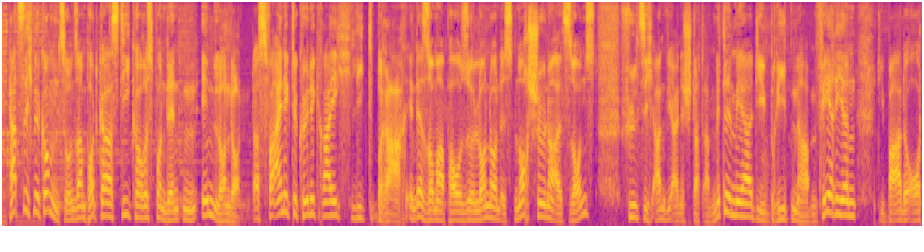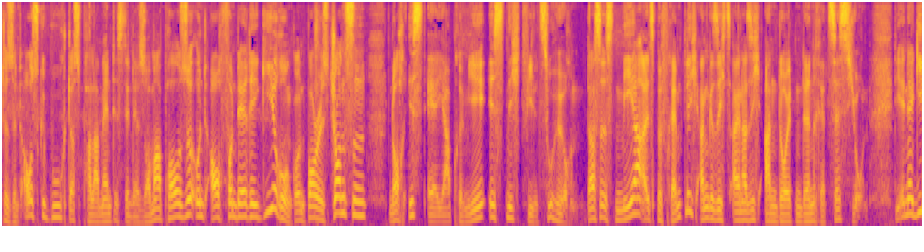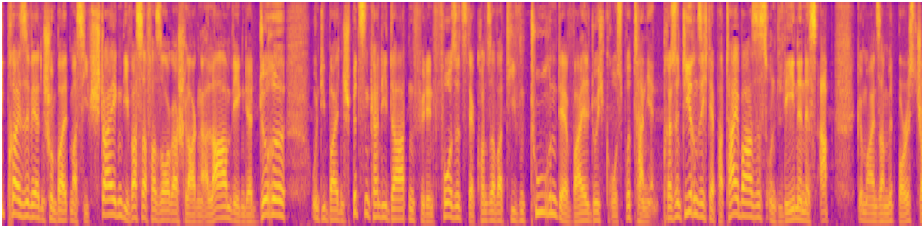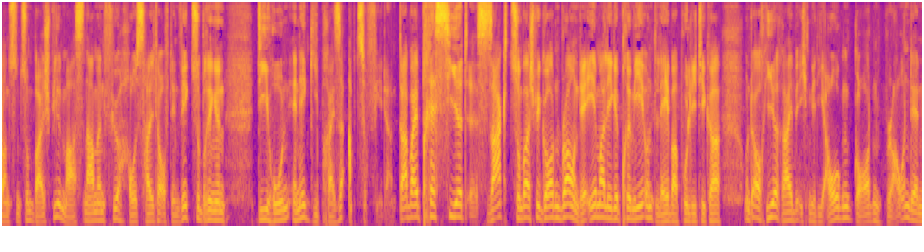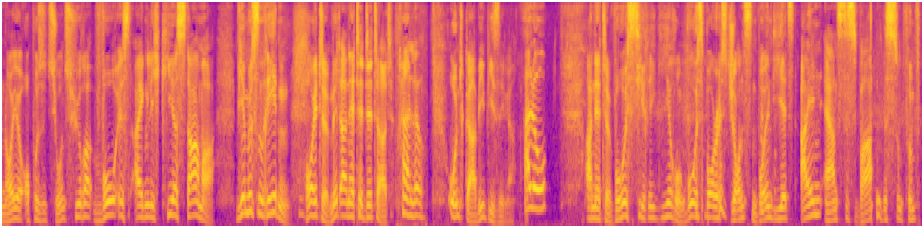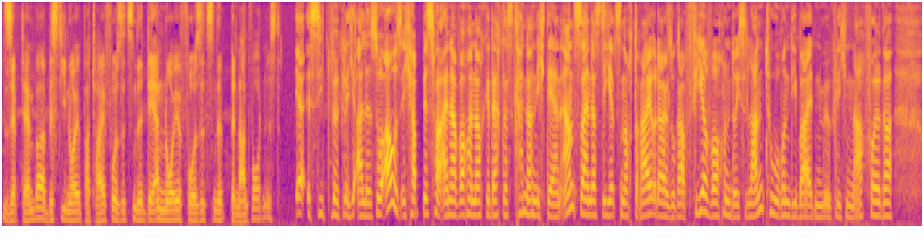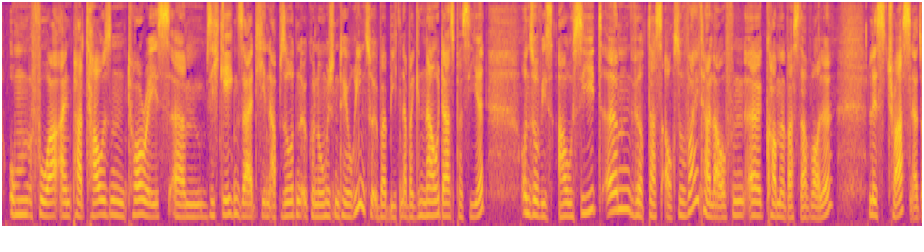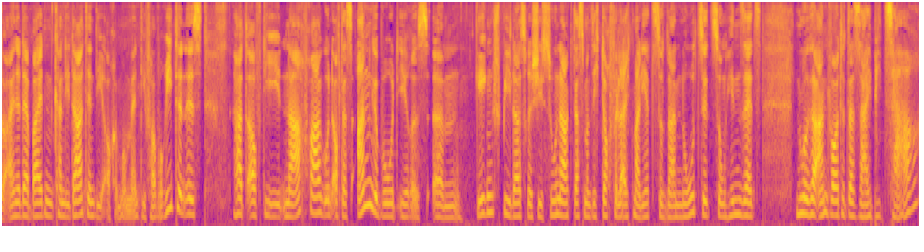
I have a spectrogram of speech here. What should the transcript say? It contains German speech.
Herzlich willkommen zu unserem Podcast Die Korrespondenten in London. Das Vereinigte Königreich liegt brach in der Sommerpause. London ist noch schöner als sonst, fühlt sich an wie eine Stadt am Mittelmeer. Die Briten haben Ferien, die Badeorte sind ausgebucht, das Parlament ist in der Sommerpause und auch von der Regierung und Boris Johnson, noch ist er ja Premier, ist nicht viel zu hören. Das ist mehr als befremdlich angesichts einer sich andeutenden Rezession. Die Energiepreise werden schon bald massiv steigen, die Wasserversorgung Versorger schlagen Alarm wegen der Dürre und die beiden Spitzenkandidaten für den Vorsitz der konservativen touren derweil durch Großbritannien, präsentieren sich der Parteibasis und lehnen es ab, gemeinsam mit Boris Johnson zum Beispiel Maßnahmen für Haushalte auf den Weg zu bringen, die hohen Energiepreise abzufedern. Dabei pressiert es, sagt zum Beispiel Gordon Brown, der ehemalige Premier und Labour-Politiker. Und auch hier reibe ich mir die Augen. Gordon Brown, der neue Oppositionsführer. Wo ist eigentlich Keir Starmer? Wir müssen reden. Heute Heute mit Annette Dittert. Hallo. Und Gabi Biesinger. Hallo. Annette, wo ist die Regierung? Wo ist Boris Johnson? Wollen die jetzt allen Ernstes warten bis zum 5. September, bis die neue Parteivorsitzende, der neue Vorsitzende benannt worden ist? Ja, es sieht wirklich alles so aus. Ich habe bis vor einer Woche noch gedacht, das kann doch nicht deren Ernst sein, dass die jetzt noch drei oder sogar vier Wochen durchs Land touren, die beiden möglichen Nachfolger um vor ein paar tausend Tories ähm, sich gegenseitig in absurden ökonomischen Theorien zu überbieten. Aber genau das passiert. Und so wie es aussieht, ähm, wird das auch so weiterlaufen, äh, komme was da wolle. Liz Truss, also eine der beiden Kandidatinnen, die auch im Moment die Favoritin ist, hat auf die Nachfrage und auf das Angebot ihres ähm, Gegenspielers Rishi Sunak, dass man sich doch vielleicht mal jetzt zu einer Notsitzung hinsetzt, nur geantwortet, das sei bizarr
